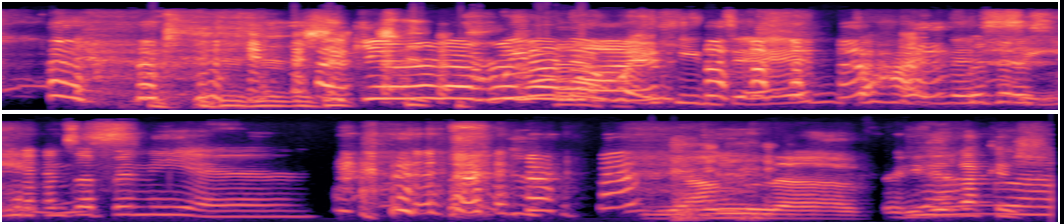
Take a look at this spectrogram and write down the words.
I can't remember. We don't know what he did behind the With his scenes. hands up in the air. Young love. He did like a Young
